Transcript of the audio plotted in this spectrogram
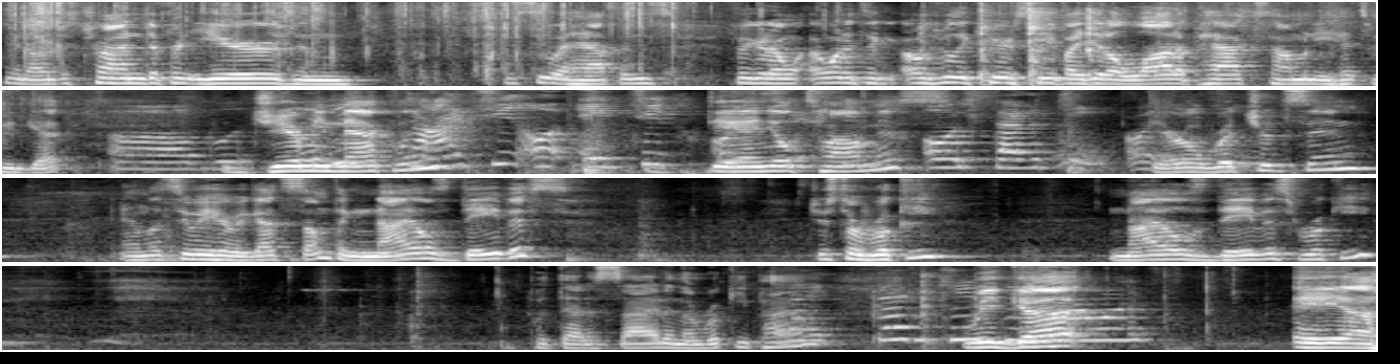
you know, just trying different years and we'll see what happens. Figured I, I wanted to. I was really curious to see if I did a lot of packs, how many hits we'd get. Uh, Jeremy maybe Maclin, 19 or 18 Daniel Thomas, or 17 Daryl 18. Richardson, and let's see what here we got something. Knile Davis, just a rookie. Knile Davis rookie. Put that aside in the rookie pile. We got- A uh,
